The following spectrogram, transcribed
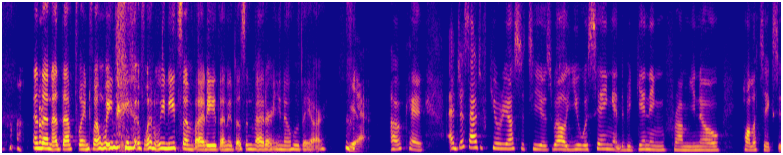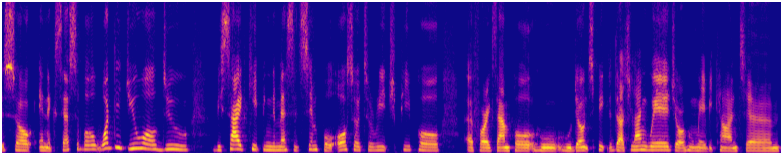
and then at that point, when we need, when we need somebody, then it doesn't matter, you know, who they are. yeah, Okay. And just out of curiosity as well, you were saying at the beginning from, you know, politics is so inaccessible. What did you all do beside keeping the message simple, also to reach people, uh, for example, who, who don't speak the Dutch language or who maybe can't um,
